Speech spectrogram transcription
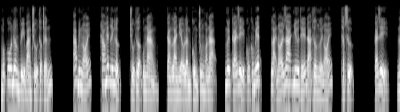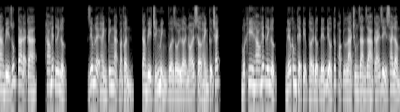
Một cô nương vì bang chủ thượng chấn. Áp Minh nói, hao hết linh lực, chủ thượng cùng nàng, càng là nhiều lần cùng chung hoạn nạn, ngươi cái gì cũng không biết, lại nói ra như thế đả thương người nói, thật sự. Cái gì? Nàng vì giúp ta đại ca, hao hết linh lực. Diêm Lệ Hành kinh ngạc và phần, càng vì chính mình vừa rồi lời nói sở hành tự trách. Một khi hao hết linh lực, nếu không thể kịp thời được đến điều tức hoặc là trung gian ra cái gì sai lầm,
